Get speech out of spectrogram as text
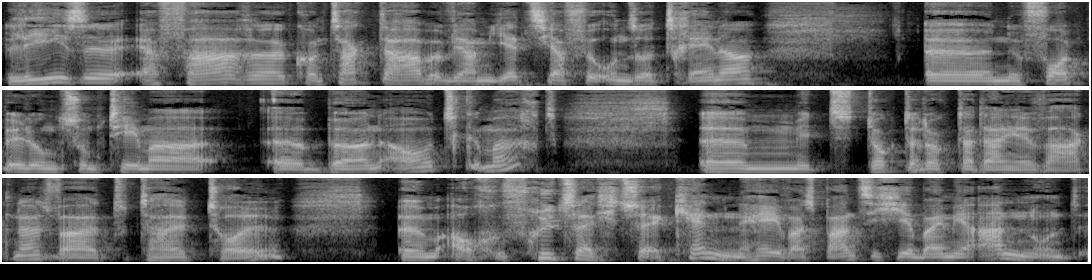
lese, erfahre, Kontakte habe, wir haben jetzt ja für unsere Trainer äh, eine Fortbildung zum Thema äh, Burnout gemacht ähm, mit Dr. Dr. Daniel Wagner, war total toll. Ähm, auch frühzeitig zu erkennen, hey, was bahnt sich hier bei mir an und äh,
